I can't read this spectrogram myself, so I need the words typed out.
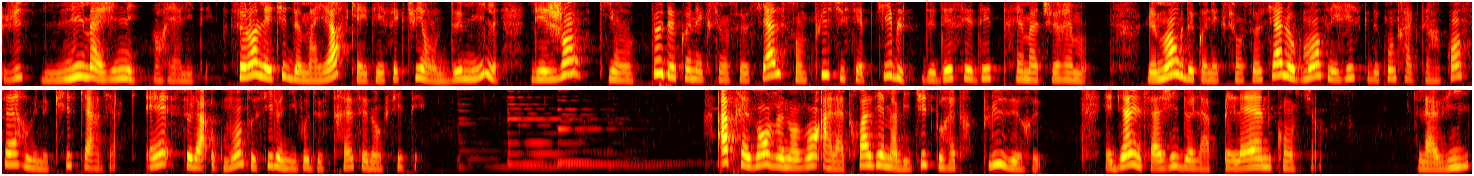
juste l'imaginer en réalité. Selon l'étude de Myers qui a été effectuée en 2000, les gens qui ont peu de connexion sociale sont plus susceptibles de décéder prématurément. Le manque de connexion sociale augmente les risques de contracter un cancer ou une crise cardiaque. Et cela augmente aussi le niveau de stress et d'anxiété. À présent, venons-en à la troisième habitude pour être plus heureux. Eh bien, il s'agit de la pleine conscience. La vie,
